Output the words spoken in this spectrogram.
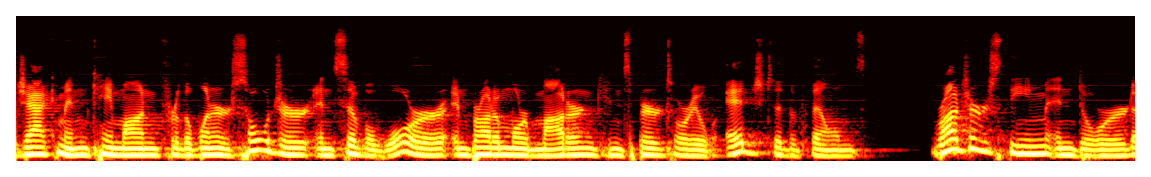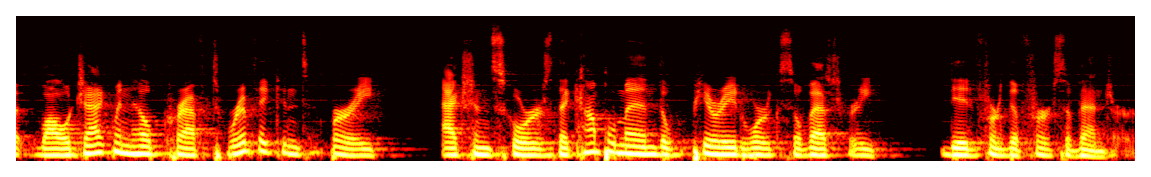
Jackman came on for The Winter Soldier in Civil War and brought a more modern conspiratorial edge to the films, Rogers' theme endured, while Jackman helped craft terrific contemporary action scores that complemented the period work Silvestri did for the first Avenger.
